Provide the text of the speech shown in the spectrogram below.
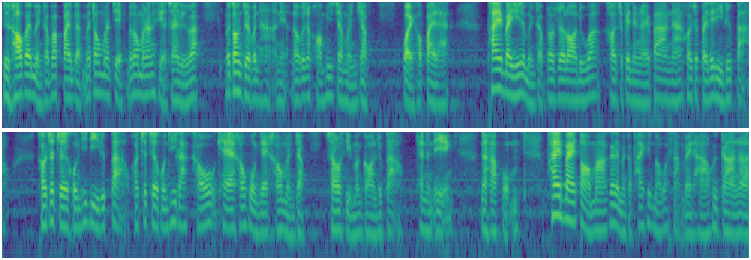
หรือเขาไปเหมือนกับว่าไปแบบไม่ต้องมาเจ็บไม่ต้องมานั่งเสียใจหรือว่าไม่ต้องเจอปัญหาเนี่ยเราก็จะพร้อมที่จะเหมือนกับปล่อยเขาไปแล้วไพ่ใบนี้เนี่ยเหมือนกับเราจะรอดูว่าเขาจะเป็นยังไงบ้างนะ เขาจะไปได้ดีหรือเปล่า เขาจะเจอคนที่ดีหรือเปล่า เขาจะเจอคนที่รักเขาแคร์เขาห่วงใยเขาเหมือนกับชาวสีมังกรหรือเปล่า แค่นั้นเองนะครับผมไพ่ใบต่อมาก็เลยเหมือนกับไพ่ขึ้นมาว่าสามใบเท้าคือการอะไร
